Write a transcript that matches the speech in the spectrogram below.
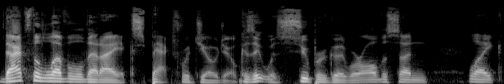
that's the level that I expect for JoJo because it was super good. Where all of a sudden, like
